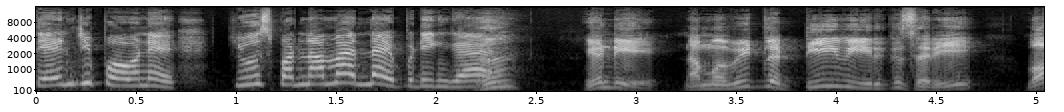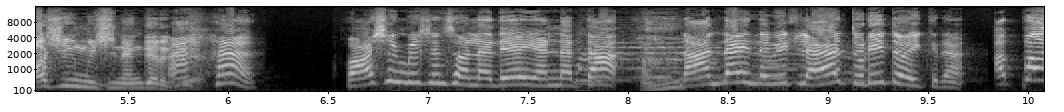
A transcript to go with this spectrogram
தேஞ்சு போவனு யூஸ் பண்ணாம இருந்தா எப்படிங்க? ஏண்டி நம்ம வீட்ல டிவி இருக்கு சரி வாஷிங் மிஷின் எங்க இருக்கு? வாஷிங் மிஷின் சொன்னதே என்னதான் நான் தான் இந்த வீட்ல துணி துவைக்கிறேன். அப்பா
